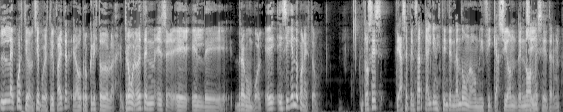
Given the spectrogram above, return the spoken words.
La cuestión, sí, porque Street Fighter era otro Cristo de doblaje. Pero bueno, este es eh, el de Dragon Ball. Eh, y siguiendo con esto. Entonces, te hace pensar que alguien está intentando una unificación de normas Sí. y de términos.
